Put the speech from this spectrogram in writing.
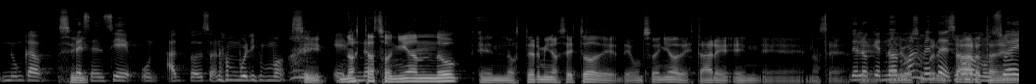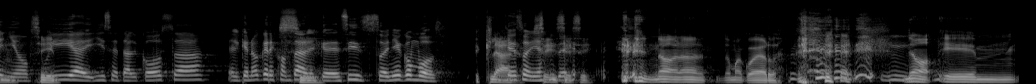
Nunca Sí. presencié un acto de sonambulismo. Sí, Eh, no no- está soñando en los términos esto de, de un sueño de estar en, en, eh, no sé. De lo eh, que normalmente decimos como un estar en- sueño. sí, Fui, hice tal cosa. El que no querés contar, Sí. el que decís, soñé con vos. claro. ¿qué sí, sí, sí. no, no, no me acuerdo. no, em,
